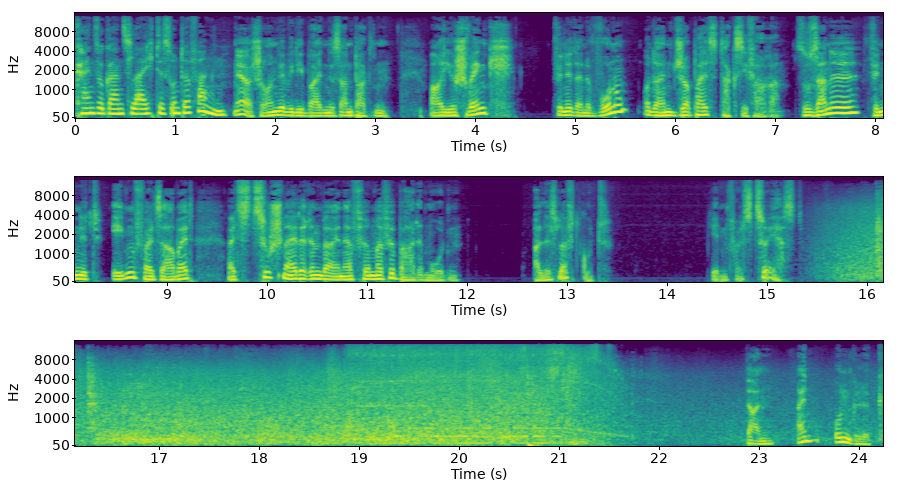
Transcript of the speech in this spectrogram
kein so ganz leichtes Unterfangen. Ja, schauen wir, wie die beiden das anpackten. Mario Schwenk findet eine Wohnung und einen Job als Taxifahrer. Susanne findet ebenfalls Arbeit als Zuschneiderin bei einer Firma für Bademoden. Alles läuft gut. Jedenfalls zuerst. Dann ein Unglück.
